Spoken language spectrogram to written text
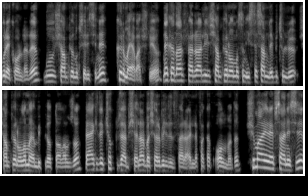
bu rekorları, bu şampiyonluk serisini kırmaya başlıyor. Ne kadar Ferrari şampiyon olmasını istesem de bir türlü şampiyon olamayan bir pilottu Alonso. Belki de çok güzel bir şeyler başarabilirdi Ferrari ile fakat olmadı. Schumacher efsanesi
